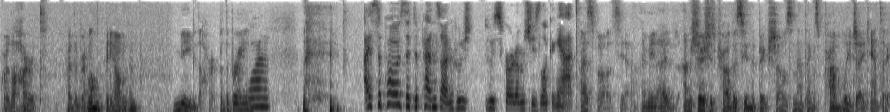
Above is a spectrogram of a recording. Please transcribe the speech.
or the heart, or the brain. Well, you know, maybe the heart, but the brain. Well, I suppose it depends on whose whose scrotum she's looking at. I suppose, yeah. I mean, I, I'm sure she's probably seen the big shows, and that thing's probably gigantic.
